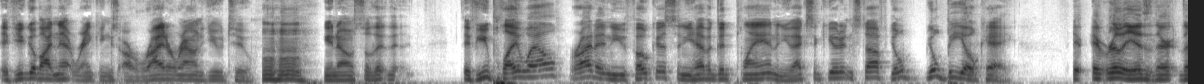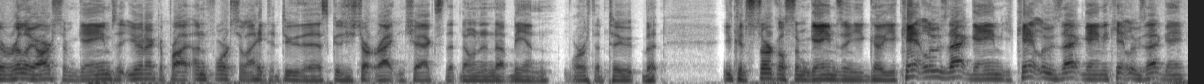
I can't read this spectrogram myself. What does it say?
if you go by net rankings, are right around you too. mm-hmm. You know, so that that if you play well, right, and you focus and you have a good plan and you execute it and stuff, you'll you'll be okay. It, it really is. There there really are some games that you and I could probably. Unfortunately, I hate to do this because you start writing checks that don't end up being worth a toot. But you could circle some games and you go, you can't lose that game. You can't lose that game. You can't lose that game.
